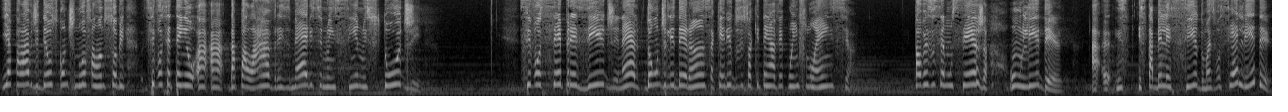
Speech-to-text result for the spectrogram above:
E a palavra de Deus continua falando sobre se você tem a, a da palavra, esmere-se no ensino, estude. Se você preside, né, dom de liderança, queridos, isso aqui tem a ver com influência. Talvez você não seja um líder ah, eh, estabelecido, mas você é líder.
